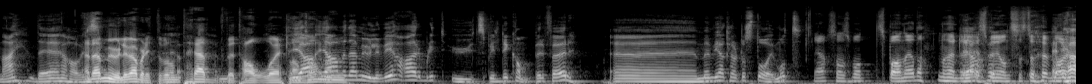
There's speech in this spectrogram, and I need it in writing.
Nei, det har vi Ja, det er mulig vi har blitt det på sånn 30-tallet og et eller ja, annet ja, sånt. men det er mulig vi har blitt utspilt i kamper før. Eh, men vi har klart å stå imot. Ja, Sånn som mot Spania, da. Når Ja, Espen for- Johnsen står i mål. Ja,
